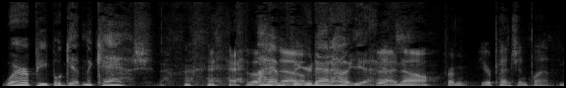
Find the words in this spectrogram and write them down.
Where are people getting the cash? I, I haven't figured that out yet. Yeah, I know. from your pension plan.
